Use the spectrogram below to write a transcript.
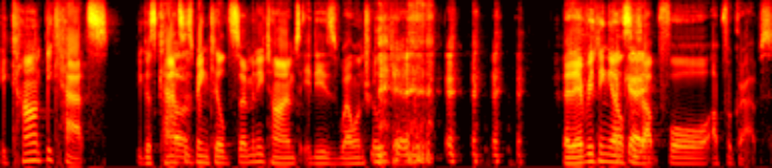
it can't be Cats because Cats Oh. has been killed so many times it is well and truly dead. but everything else is up for up for grabs.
